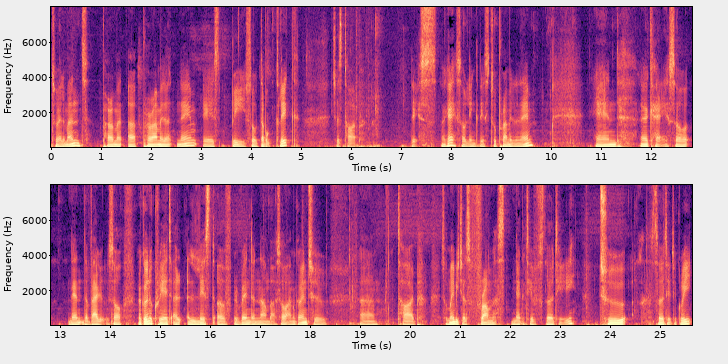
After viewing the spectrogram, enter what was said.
to element parameter uh, parameter name is b. So double click just type this. Okay so link this to parameter name. And okay so then the value. So we're going to create a, a list of random number. So i'm going to uh, type so maybe just from negative 30 to 30 degree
